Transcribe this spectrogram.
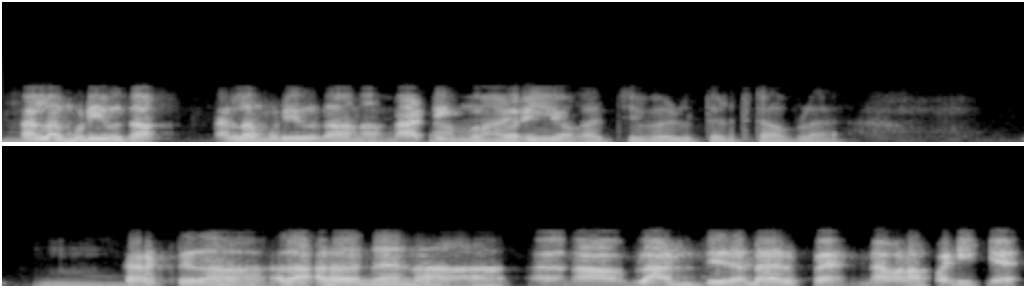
நல்ல முடிவு தான் நல்ல முடிவு தான் ஆனா பேட்டிங் வச்சு வெளுத்து எடுத்துட்டாப்ல. கரெக்ட் தான். அதான் அதான் என்னன்னா நான் விளையாண்டுட்டு தாண்டா இருப்பேன். என்ன வேணா பண்ணிக்க.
